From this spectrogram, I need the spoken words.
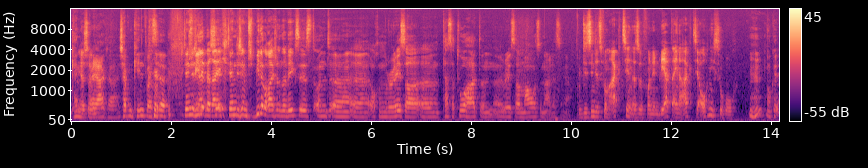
Kenn eher ich, so ja, klar. Ich habe ein Kind, was äh, ständig, Spielebereich. ständig im Spielebereich unterwegs ist und äh, äh, auch ein Razer-Tastatur hat und äh, Razer-Maus und alles. Ja. und die sind jetzt vom Aktien, also von den Wert einer Aktie auch nicht so hoch. Mhm, okay.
